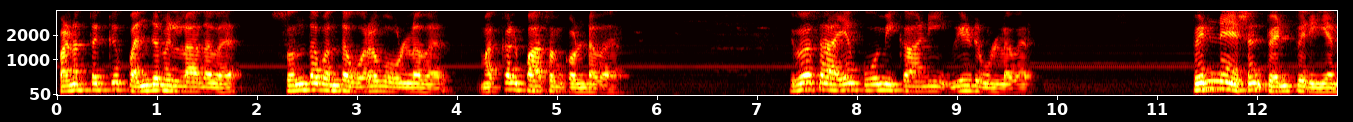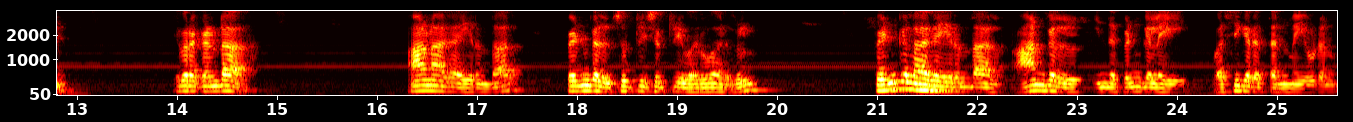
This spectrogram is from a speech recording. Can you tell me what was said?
பணத்துக்கு பஞ்சமில்லாதவர் சொந்த பந்த உறவு உள்ளவர் மக்கள் பாசம் கொண்டவர். விவசாயம் பூமி காணி வீடு உள்ளவர். பெண்ணேஷன் பெண் பிரியன். இவரை கண்டா ஆணாக இருந்தால் பெண்கள் சுற்றி சுற்றி வருவார்கள். பெண்களாக இருந்தால் ஆண்கள் இந்த பெண்களை வசீகரத்தன்மையுடன்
